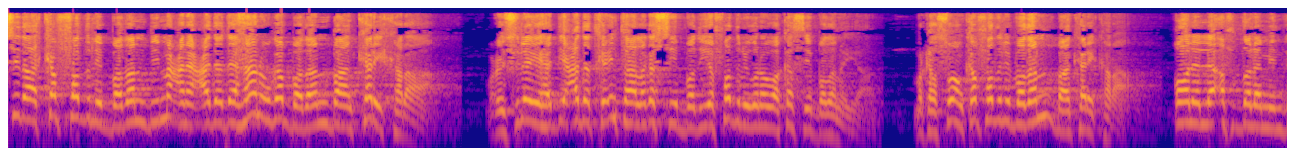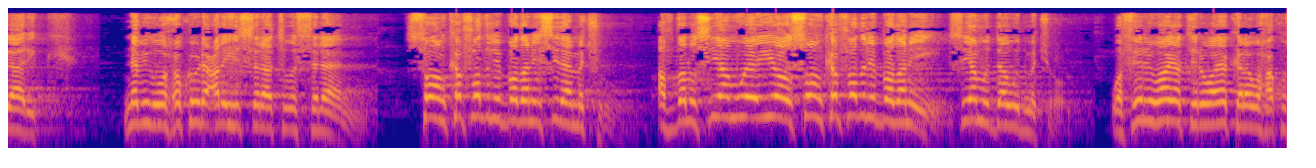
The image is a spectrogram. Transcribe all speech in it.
sidaa ka fadli badan bimacnaa cadad ahaan uga badan baan kari karaa. Wuxuu is leeyahay haddii cadadka intaa laga sii badiyo fadliguna waa ka sii badanaya marka soon ka fadli badan baan kari karaa qaala laa afdala min dalik nebigu wuxuu ku yidhi calayhi asalaatu wasalaam soon ka fadli badani sidaa ma jiro. Afdalu siyaam weeyeoo soon ka fadli badani siyaamu daawuud ma jiro. Wa fii riwaayatin riwaayo kale waxaa ku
